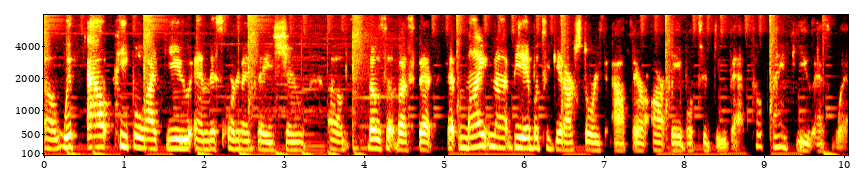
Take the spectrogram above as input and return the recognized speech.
uh, without people like you and this organization, um, those of us that, that might not be able to get our stories out there are able to do that. So thank you as well.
